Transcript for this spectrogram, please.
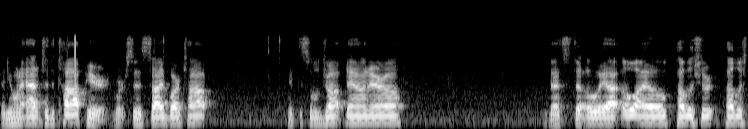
And you want to add it to the top here, where it says sidebar top. Hit this little drop down arrow. That's the OIO publisher published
